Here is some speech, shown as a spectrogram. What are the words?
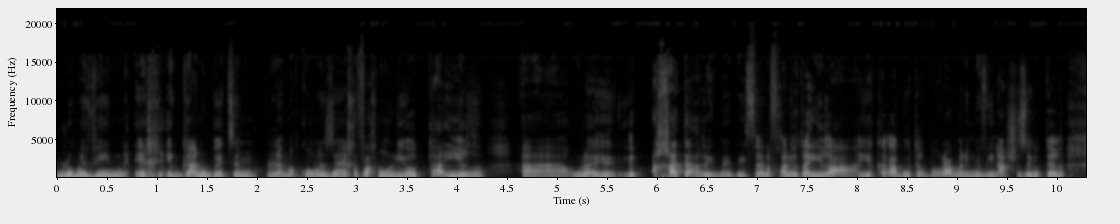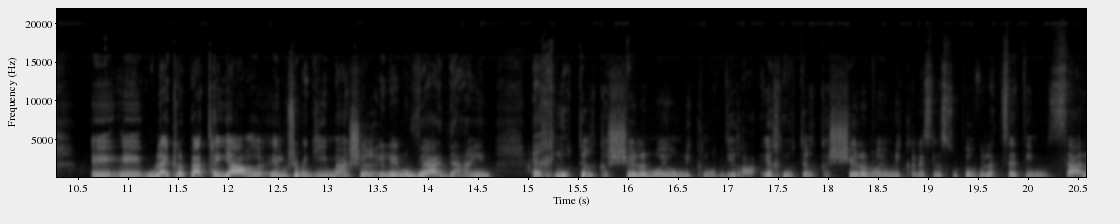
לא מבין איך הגענו בעצם למקום הזה, איך הפכנו להיות העיר, אולי אחת הערים בישראל, הפכה להיות העיר היקרה ביותר בעולם, ואני מבינה שזה יותר אה, אה, אולי כלפי התייר, אלו שמגיעים מאשר אלינו, ועדיין, איך יותר קשה לנו היום לקנות דירה? איך יותר קשה לנו היום להיכנס לסופר ולצאת עם סל,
